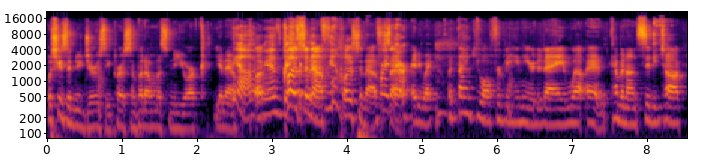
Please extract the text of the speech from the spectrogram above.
well, she's a New Jersey person, but almost New York. You know, Yeah, I mean, it's close enough, yeah, close enough. right so, there. Anyway, but thank you all for being here today and well and coming on City Talk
